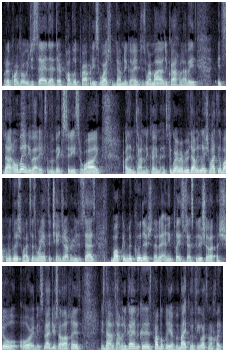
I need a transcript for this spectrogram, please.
But according to what we just said, that they're public property, so why should metamin negayim? Just where Maya the it's not owned by anybody. It's of a big city, so why are they metamin negayim? And it's the Rehuda. It says where you have to change it up. Rehuda says malkim mekudesh that at any place which has kedusha, a shul or a base medrash, Allah is not metamin negayim because it's publicly owned. But Mike, if you want to machlek,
